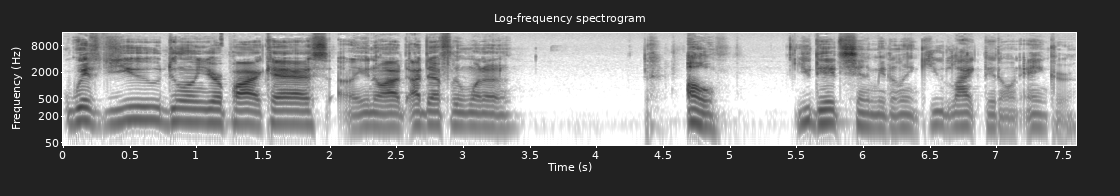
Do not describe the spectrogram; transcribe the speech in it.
with you doing your podcast, uh, you know, I, I definitely want to. Oh, you did send me the link. You liked it on Anchor,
